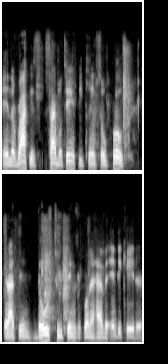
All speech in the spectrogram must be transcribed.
and the Rockets simultaneously came so close that I think those two things are going to have an indicator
